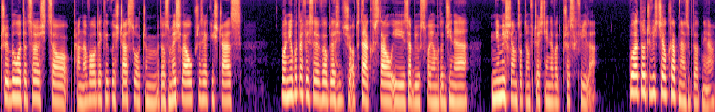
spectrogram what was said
Czy było to coś, co planował od jakiegoś czasu, o czym rozmyślał przez jakiś czas? Bo nie potrafię sobie wyobrazić, że od tak wstał i zabił swoją rodzinę nie myśląc o tym wcześniej nawet przez chwilę. Była to oczywiście okropna zbrodnia,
